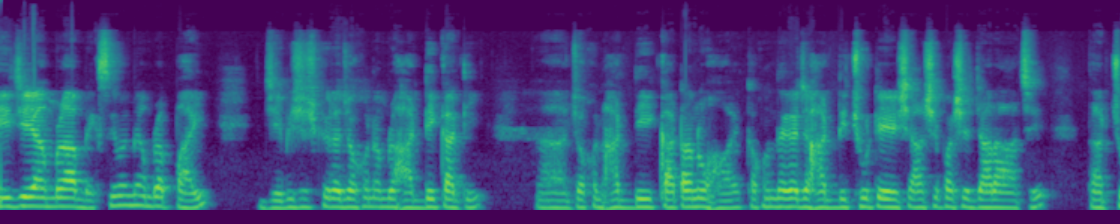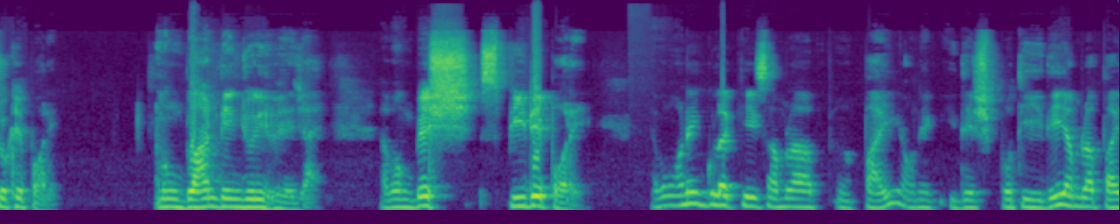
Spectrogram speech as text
এই যে আমরা ম্যাক্সিমামে আমরা পাই যে বিশেষ করে যখন আমরা হাড্ডি কাটি যখন হাড্ডি কাটানো হয়, তখন দেখা যায় হাড্ডি ছুটে এসে আশেপাশে যারা আছে, তার চোখে পড়ে এবং ব্লান্ট ইঞ্জুরি হয়ে যায় এবং বেশ স্পিডে পড়ে। এবং অনেকগুলা কেস আমরা পাই, অনেক ঈদের প্রতি ঈদেই আমরা পাই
